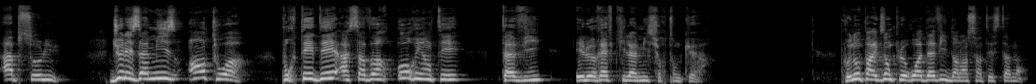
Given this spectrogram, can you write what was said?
absolue. Dieu les a mises en toi pour t'aider à savoir orienter ta vie et le rêve qu'il a mis sur ton cœur. Prenons par exemple le roi David dans l'Ancien Testament.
